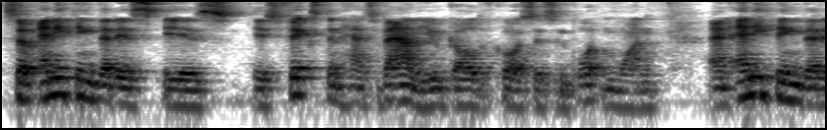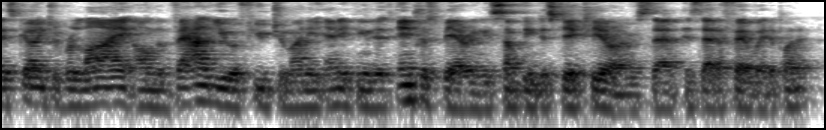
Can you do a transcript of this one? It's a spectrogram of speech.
So anything that is is is fixed and has value, gold of course is an important one, and anything that is going to rely on the value of future money, anything that's interest bearing, is something to steer clear of. Is that is that a fair way to put it?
